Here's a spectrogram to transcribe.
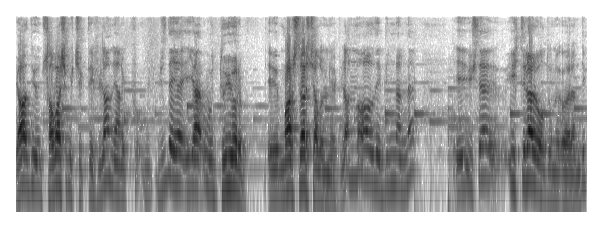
Ya diyorum savaş mı çıktı filan yani biz de ya, ya duyuyorum. E, marşlar çalınıyor filan ne oldu bilmem ne. E, işte ihtilal olduğunu öğrendik.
